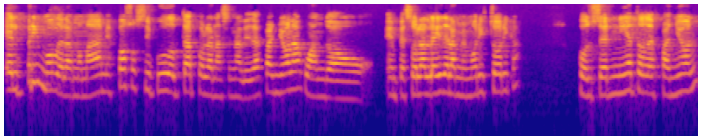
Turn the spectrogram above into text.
el primo de la mamá de mi esposo sí pudo optar por la nacionalidad española cuando empezó la ley de la memoria histórica, por ser nieto de español.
